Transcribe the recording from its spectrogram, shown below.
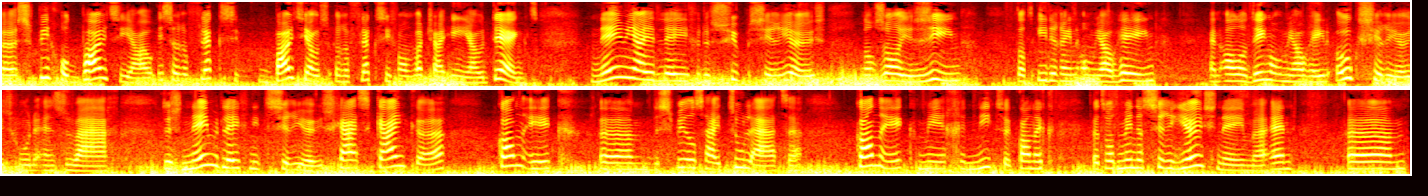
uh, spiegelt buiten jou. Is een reflectie, buiten jou is een reflectie van wat jij in jou denkt. Neem jij het leven dus super serieus, dan zal je zien dat iedereen om jou heen en alle dingen om jou heen ook serieus worden en zwaar. Dus neem het leven niet serieus. Ga eens kijken, kan ik um, de speelsheid toelaten? Kan ik meer genieten? Kan ik het wat minder serieus nemen? En um,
